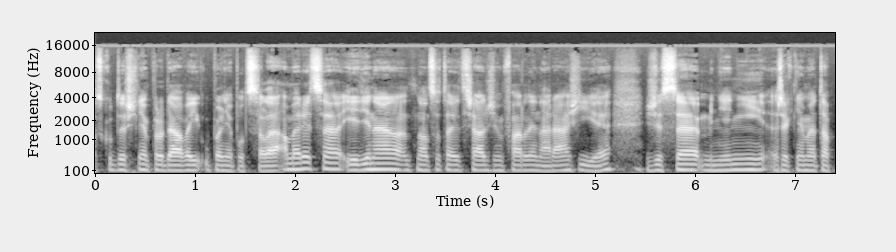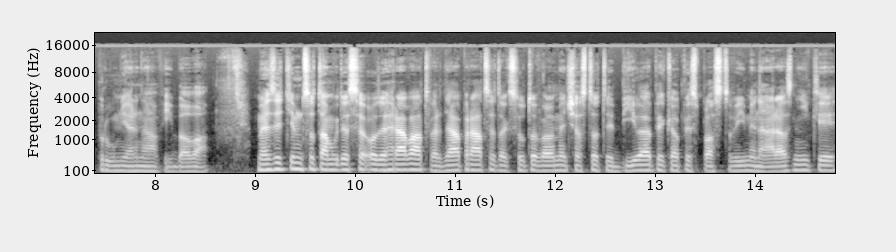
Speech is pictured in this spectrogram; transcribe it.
skutečně prodávají úplně po celé Americe. Jediné, na co tady třeba Jim Farley naráží, je, že se mění, řekněme, ta průměrná výbava. Mezi tím, co tam, kde se odehrává tvrdá práce, tak jsou to velmi často ty bílé pickupy s plastovými nárazníky.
